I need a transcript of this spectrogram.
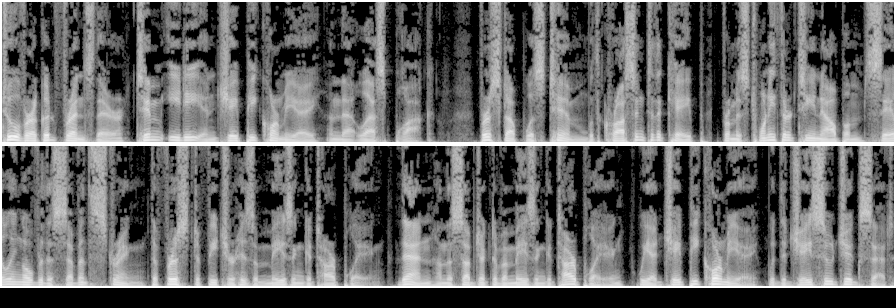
Two of our good friends there, Tim Edey and J.P. Cormier, on that last block. First up was Tim with Crossing to the Cape from his 2013 album Sailing Over the Seventh String, the first to feature his amazing guitar playing. Then, on the subject of amazing guitar playing, we had J.P. Cormier with the Jesu Jig Set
